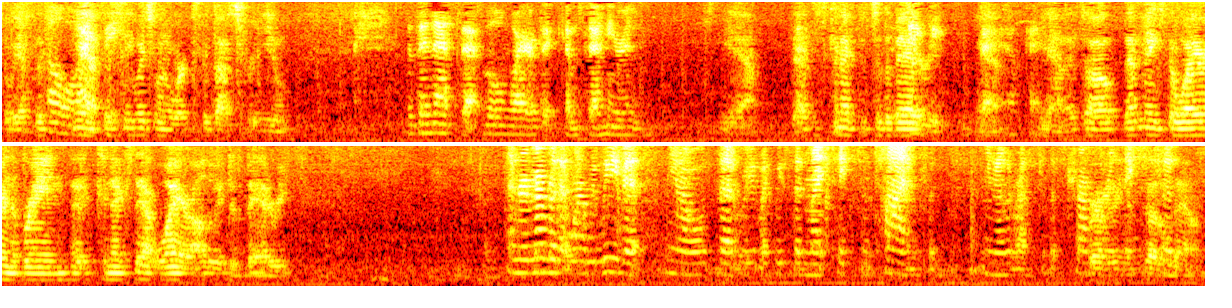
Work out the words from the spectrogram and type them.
So we have to, Oh, yeah, to see. see which one works the best for you. But then that, that little wire that comes down here and, Yeah, that's connected to the battery. Yeah, Yeah, okay. yeah, that's all, that makes the wire in the brain, that connects that wire all the way to the battery. And remember that where we leave it, you know, that we, like we said, might take some time for, you know, the rest of this For tremor and everything to things settle to, down.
